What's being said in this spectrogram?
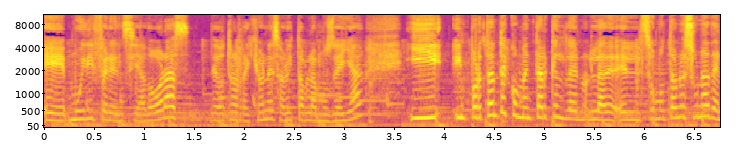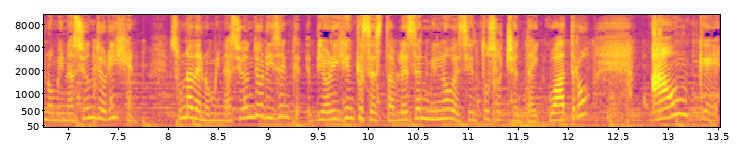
eh, muy diferenciadoras de otras regiones, ahorita hablamos de ella. Y importante comentar que el, de- la- el somontano es una denominación de origen. Es una denominación de origen, de origen que se establece en 1984, aunque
